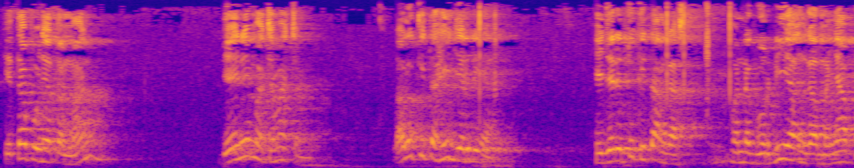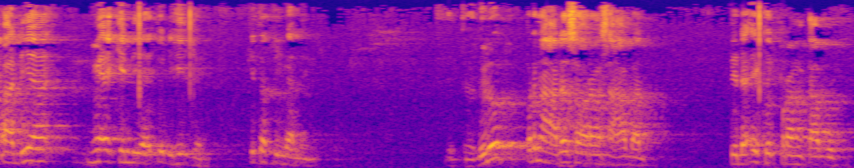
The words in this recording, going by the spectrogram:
Kita punya teman, dia ini macam-macam. Lalu kita hijar dia. Hijar itu kita enggak menegur dia, enggak menyapa dia, nyekin dia itu dihijar. Kita tinggalin. Itu. Dulu pernah ada seorang sahabat tidak ikut perang Tabuk.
